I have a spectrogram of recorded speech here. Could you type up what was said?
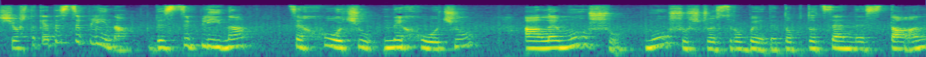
Що ж таке дисципліна? Дисципліна це хочу, не хочу, але мушу, мушу щось робити. Тобто це не стан,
